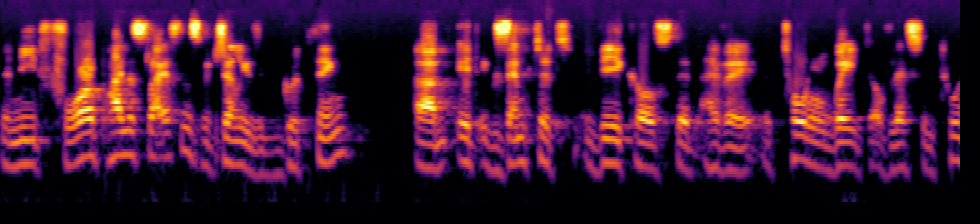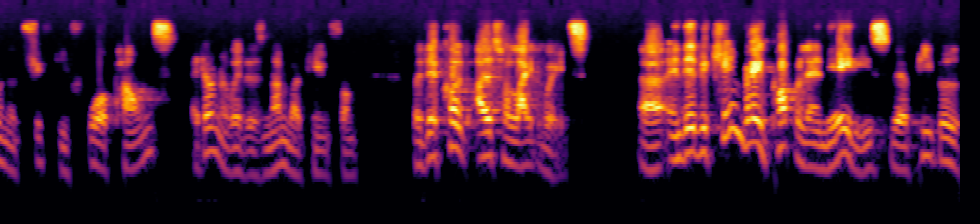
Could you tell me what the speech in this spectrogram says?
the need for a pilot's license, which generally is a good thing, um, it exempted vehicles that have a, a, total weight of less than 254 pounds. I don't know where this number came from, but they're called ultra lightweights. Uh, and they became very popular in the 80s, where people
